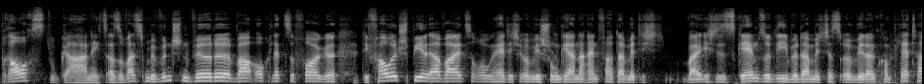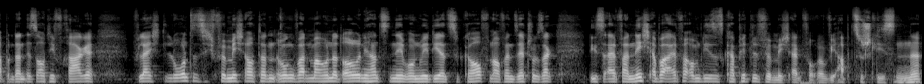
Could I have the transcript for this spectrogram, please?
brauchst du gar nichts. Also was ich mir wünschen würde, war auch letzte Folge die Foulspielerweiterung hätte ich irgendwie schon gerne einfach, damit ich, weil ich dieses Game so liebe, damit ich das irgendwie dann komplett habe. Und dann ist auch die Frage, vielleicht lohnt es sich für mich auch dann irgendwann mal 100 Euro in die Hand zu nehmen und mir die dann zu kaufen, auch wenn Zed schon sagt, die ist einfach nicht, aber einfach um dieses Kapitel für mich einfach irgendwie abzuschließen. Ne?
